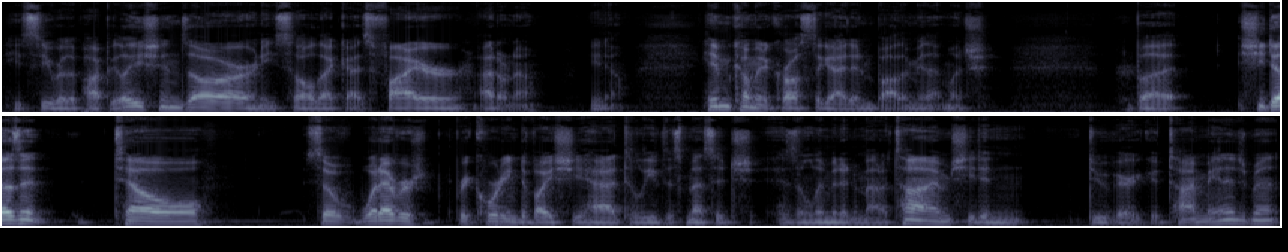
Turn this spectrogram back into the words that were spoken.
he see where the populations are and he saw that guy's fire. I don't know, you know, him coming across the guy didn't bother me that much, but she doesn't tell. So whatever recording device she had to leave this message is a limited amount of time. She didn't do very good time management,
